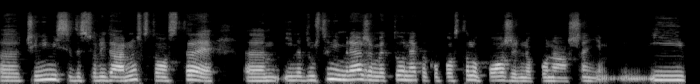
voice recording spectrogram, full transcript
E, čini mi se da solidarnost ostaje e, i na društvenim mrežama je to nekako postalo poželjno ponašanje. I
